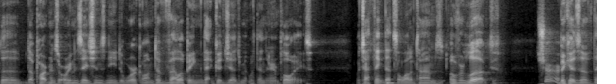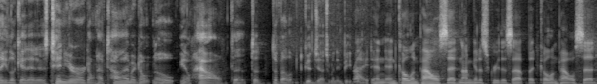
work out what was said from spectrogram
the departments or organizations need to work on developing that good judgment within their employees, which I think that's a lot of times overlooked Sure. because of they look at it as tenure or don't have time or don't know you know how to, to develop good judgment in people. Right. And and Colin Powell said, and I'm going to screw this up, but Colin Powell said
